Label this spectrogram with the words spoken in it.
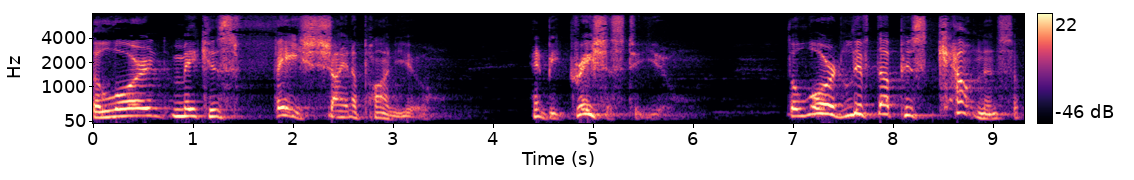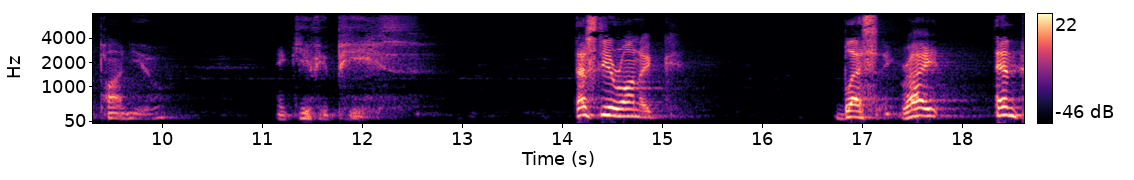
The Lord make his face shine upon you and be gracious to you. The Lord lift up his countenance upon you and give you peace. That's the Aaronic blessing, right? And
